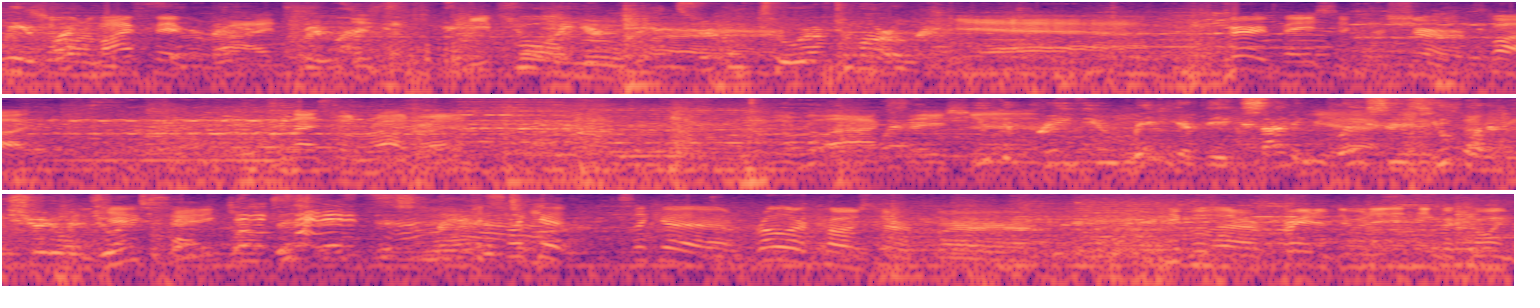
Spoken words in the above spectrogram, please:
We So one of my you to favorite rides is the People enjoy your Mover. Circle tour of Tomorrowland. Yeah. Very basic for sure, but it's a nice little ride, right? A relaxation. You can preview many of the exciting oh, Yeah, places you'll want to be sure to enjoy Get excited, today. get excited! This land It's like a it's like a roller coaster for people that are afraid of doing anything but going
